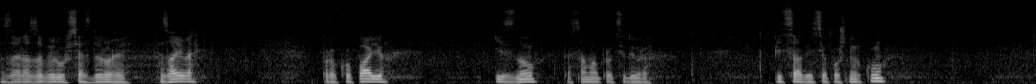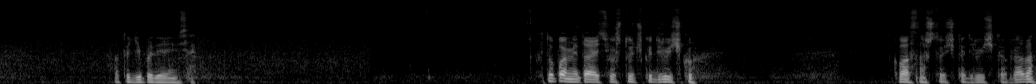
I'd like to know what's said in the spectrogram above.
Зараз заберу все з дороги зайве, прокопаю і знов та сама процедура. Підсадиться по шнурку, а тоді подивимося. Хто пам'ятає цю штучку-дрючку? Класна штучка-дрючка, правда?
